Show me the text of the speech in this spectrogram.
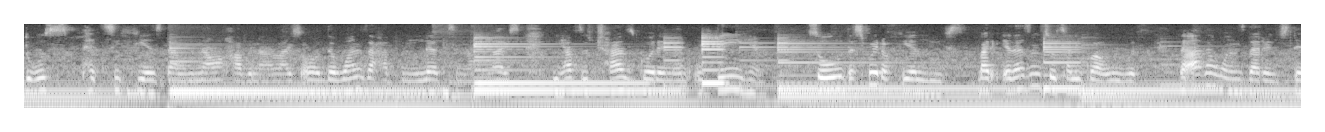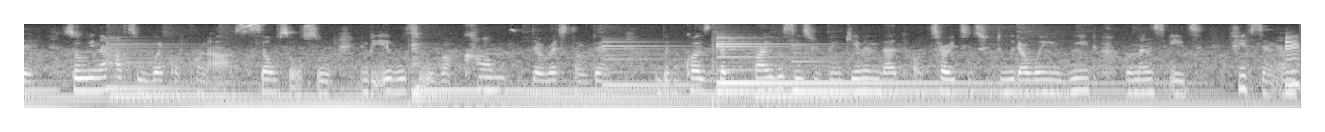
those petty fears that we now have in our lives or the ones that have been left in our lives. We have to trust God and then obey Him. So the spirit of fear leaves, but it doesn't totally go away with the other ones that is there. So we now have to work upon ourselves also and be able to overcome the rest of them. Because the Bible says we've been given that authority to do that when you read Romans 8 15. And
